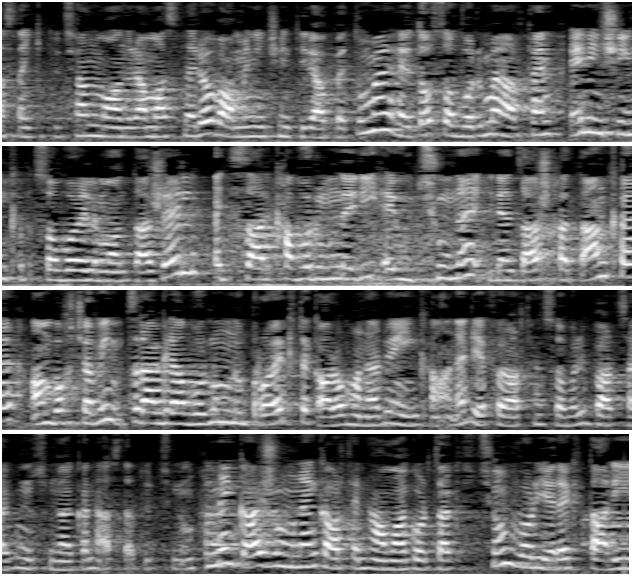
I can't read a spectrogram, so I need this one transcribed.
մասնագիտության մանրամասներով ամեն ինչին տիրապետում է, հետո սովորում է արդեն այն ինչ ինքը սովորել է մոնտաժել, այդ սարքավորումների էությունը, իրենց աշխատանքը ամբողջովին ծրագրավորումն ու պրոյեկտը կարողանալու է ինքը անել, երբ որ արդեն սովորի բարձրագույն ուսումնական հաստատությունում։ Մենք այժմ ունենք արդեն համագործակցություն, որ 3 տարի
